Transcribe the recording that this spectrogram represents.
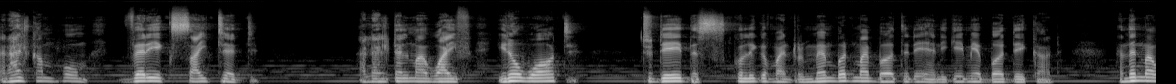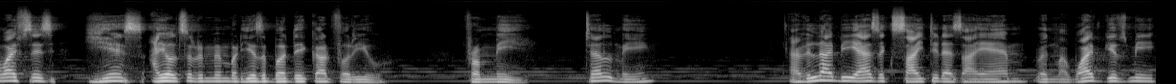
and i'll come home very excited and I'll tell my wife, you know what? Today, this colleague of mine remembered my birthday and he gave me a birthday card. And then my wife says, Yes, I also remembered. Here's a birthday card for you from me. Tell me, will I be as excited as I am when my wife gives me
